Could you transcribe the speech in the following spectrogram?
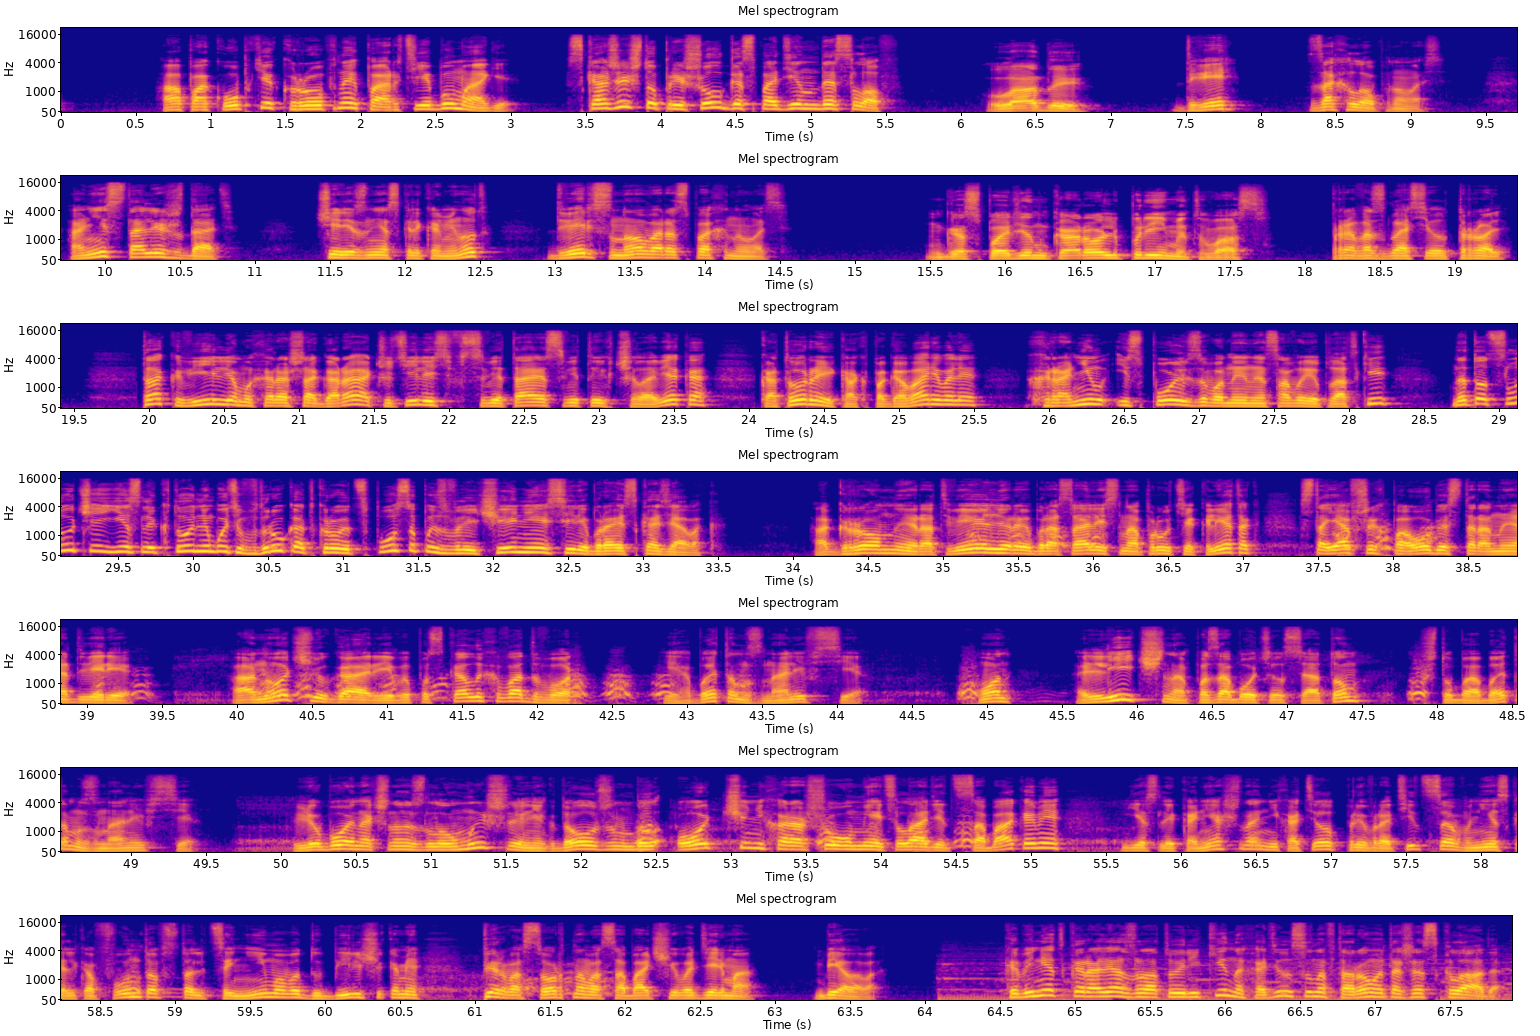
О покупке крупной партии бумаги. Скажи, что пришел господин Деслов. Лады. Дверь захлопнулась. Они стали ждать. Через несколько минут дверь снова распахнулась. «Господин король примет вас», – провозгласил тролль. Так Вильям и Хороша гора очутились в святая святых человека, который, как поговаривали, хранил использованные носовые платки на тот случай, если кто-нибудь вдруг откроет способ извлечения серебра из козявок. Огромные ротвейлеры бросались на прутья клеток, стоявших по обе стороны от двери. А ночью Гарри выпускал их во двор, и об этом знали все. Он лично позаботился о том, чтобы об этом знали все. Любой ночной злоумышленник должен был очень хорошо уметь ладить с собаками, если, конечно, не хотел превратиться в несколько фунтов столь ценимого дубильщиками первосортного собачьего дерьма, белого. Кабинет короля Золотой реки находился на втором этаже склада,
